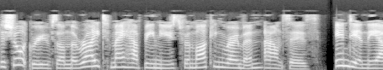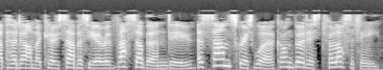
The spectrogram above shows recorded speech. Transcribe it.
The short grooves on the right may have been used for marking Roman ounces. Indian The Abhidharma Sabhasya of Vasubandhu, a Sanskrit work on Buddhist philosophy,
